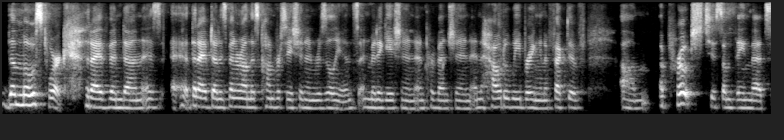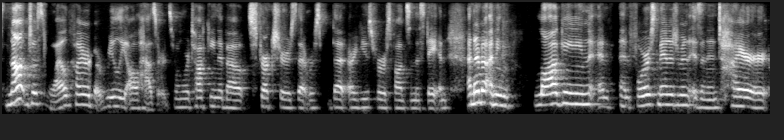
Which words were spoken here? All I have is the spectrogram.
the most work that I've been done is uh, that I've done has been around this conversation and resilience and mitigation and prevention and how do we bring an effective um, approach to something that's not just wildfire, but really all hazards. When we're talking about structures that res- that are used for response in the state, and and I, I mean, logging and and forest management is an entire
